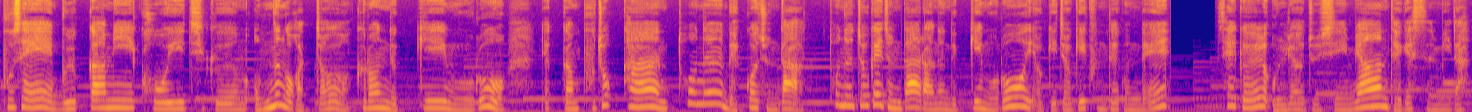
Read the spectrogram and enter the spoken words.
붓에 물감이 거의 지금 없는 것 같죠? 그런 느낌으로 약간 부족한 톤을 메꿔준다, 톤을 쪼개준다 라는 느낌으로 여기저기 군데군데 색을 올려주시면 되겠습니다.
